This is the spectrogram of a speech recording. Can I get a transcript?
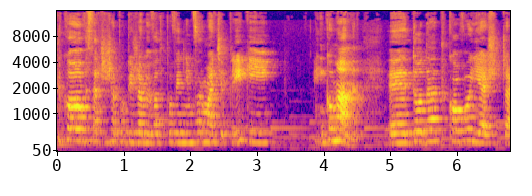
tylko wystarczy, że pobierzemy w odpowiednim formacie plik i, i go mamy. Dodatkowo jeszcze,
